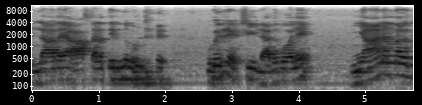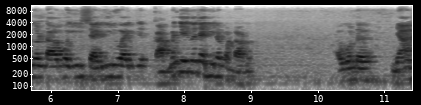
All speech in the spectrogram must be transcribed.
അല്ലാതെ ആ സ്ഥലത്തിരുന്നു കൊണ്ട് ഒരു രക്ഷയില്ല. അതുപോലെ ഞാൻ എന്ന ഒന്നുണ്ടാകുമ്പോൾ ഈ ശരീരമായിട്ട് കർമ്മം ചെയ്യുന്ന ശരീരം കൊണ്ടാണ്. അതുകൊണ്ട് ഞാൻ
